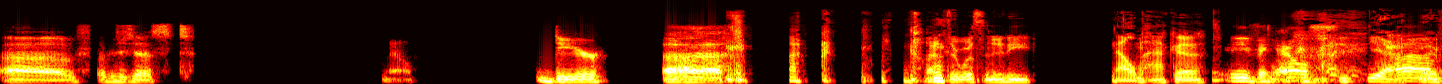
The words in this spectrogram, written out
of of just you know deer uh Glad there wasn't any alpaca. anything else Yeah. Um,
